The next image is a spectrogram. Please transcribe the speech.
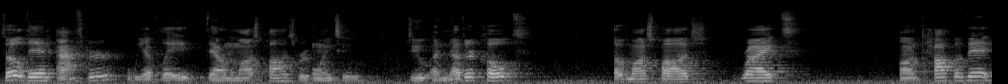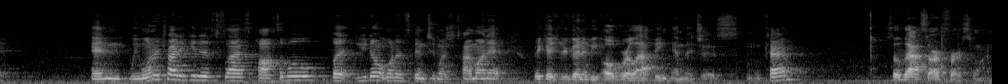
So then after we have laid down the Mod Podge, we're going to do another coat of Mod Podge right on top of it. And we want to try to get it as flat as possible, but you don't want to spend too much time on it because you're going to be overlapping images, okay? So that's our first one.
